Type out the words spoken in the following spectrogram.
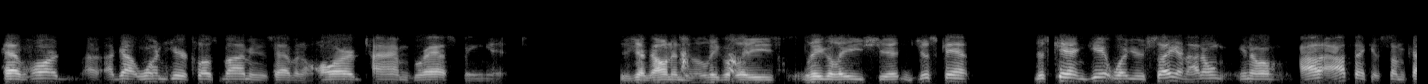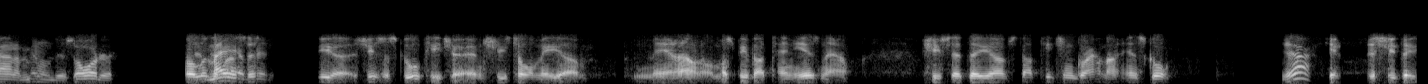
have hard. I I got one here close by me that's having a hard time grasping it. He's gone into the legalese, legalese shit, and just can't, just can't get what you're saying. I don't, you know, I I think it's some kind of mental disorder. Well, look at my sister. been- She, uh, she's a school teacher, and she's told me, um, man, I don't know, it must be about 10 years now. She said they uh, stopped teaching grammar in school. Yeah, You know, she, they,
